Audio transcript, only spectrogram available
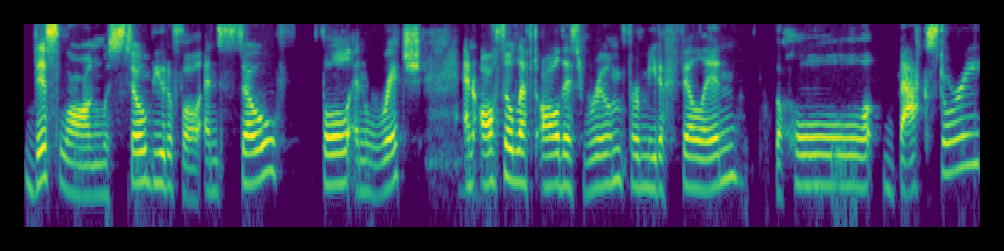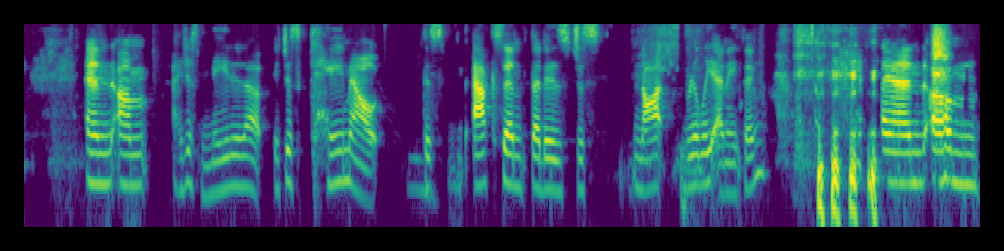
this long was so beautiful and so full and rich and also left all this room for me to fill in the whole backstory. And um, i just made it up. It just came out. This accent that is just not really anything. And um,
